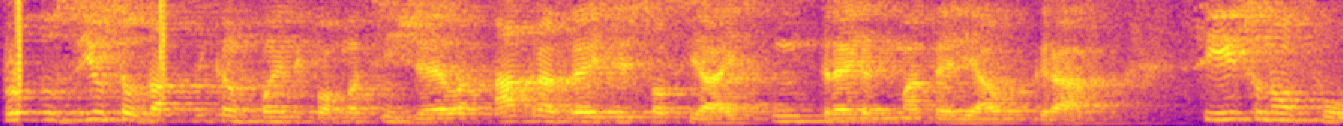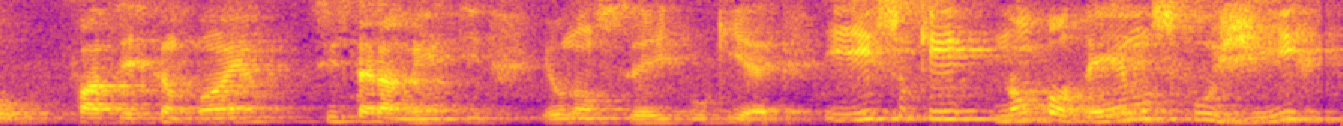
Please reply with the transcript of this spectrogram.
produziu seus atos de campanha de forma singela através de redes sociais e entrega de material gráfico. Se isso não for fazer campanha, sinceramente, eu não sei o que é. E isso que não podemos fugir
